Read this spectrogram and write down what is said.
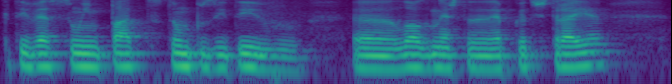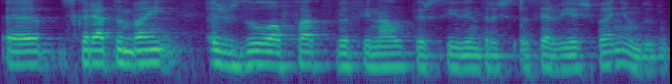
que tivesse um impacto tão positivo uh, logo nesta época de estreia. Uh, se calhar também ajudou ao facto da final ter sido entre a Sérvia e a Espanha, um,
